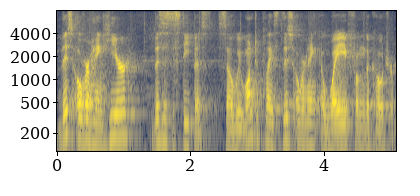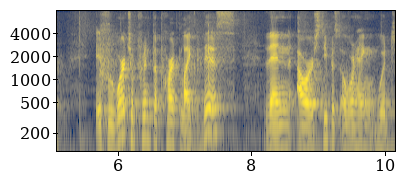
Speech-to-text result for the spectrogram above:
this overhang here, this is the steepest. So we want to place this overhang away from the coater. If we were to print the part like this, then our steepest overhang would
